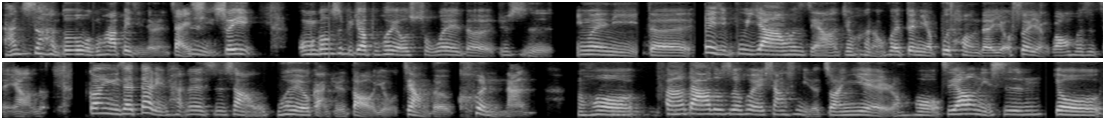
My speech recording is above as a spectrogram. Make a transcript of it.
反正就是很多文化背景的人在一起，嗯，所以我们公司比较不会有所谓的，就是因为你的背景不一样或是怎样，就可能会对你有不同的有色眼光或是怎样的。关于在带领团队之上，我不会有感觉到有这样的困难。然后，反正大家都是会相信你的专业。然后，只要你是有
